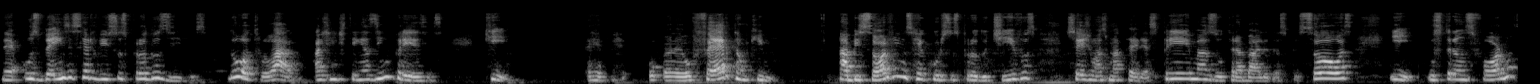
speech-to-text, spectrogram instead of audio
né, os bens e serviços produzidos. Do outro lado, a gente tem as empresas, que é, é, ofertam, que absorvem os recursos produtivos, sejam as matérias-primas, o trabalho das pessoas, e os transformam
